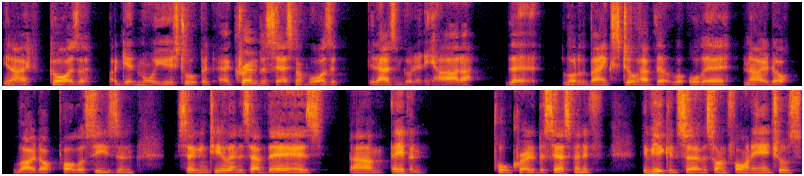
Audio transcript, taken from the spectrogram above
you know, guys are, are getting more used to it. But uh, credit assessment wise, it, it hasn't got any harder. The, a lot of the banks still have the, all their no doc, low doc policies, and second tier lenders have theirs. Um, even full credit assessment. If if you can service on financials,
